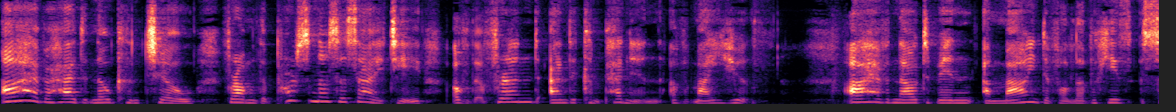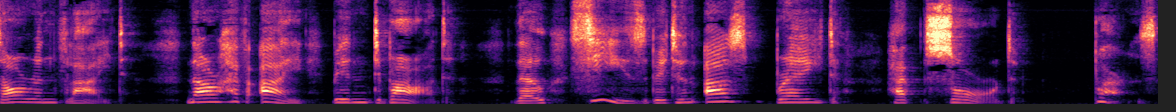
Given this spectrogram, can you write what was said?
I have had no control from the personal society of the friend and companion of my youth, I have not been unmindful of his sovereign flight nor have I been debarred, though seas between us braid have soared, Burns,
